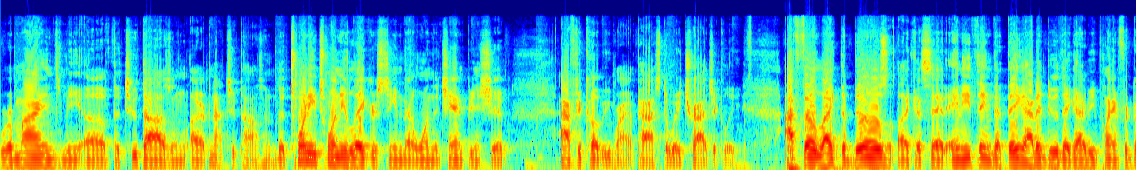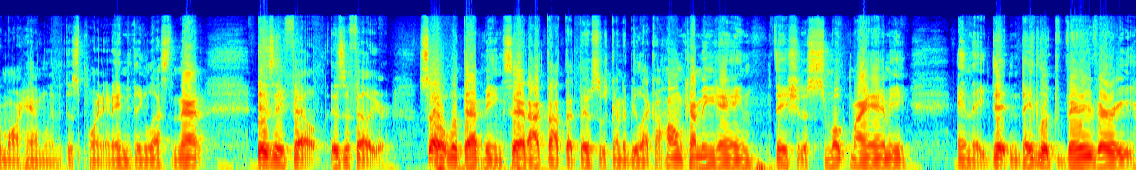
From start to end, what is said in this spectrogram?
reminds me of the 2000, or uh, not 2000, the 2020 Lakers team that won the championship after Kobe Bryant passed away tragically. I felt like the Bills, like I said, anything that they got to do, they got to be playing for Damar Hamlin at this point, and anything less than that is a fail is a failure. So with that being said, I thought that this was going to be like a homecoming game. They should have smoked Miami, and they didn't. They looked very, very.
